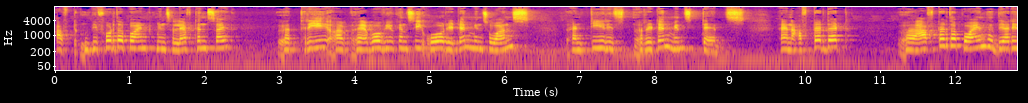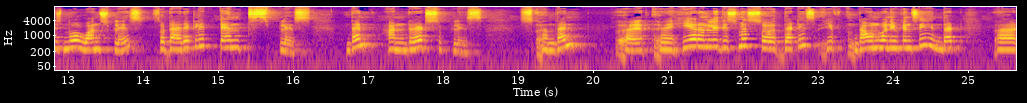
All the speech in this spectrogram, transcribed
after before the point means left hand side uh, 3 uh, above you can see O written means ones and T is written means tens and after that uh, after the point there is no ones place. So directly tenths place. Then hundreds place. And then uh, uh, here only this much. So that is if down one you can see in that uh,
